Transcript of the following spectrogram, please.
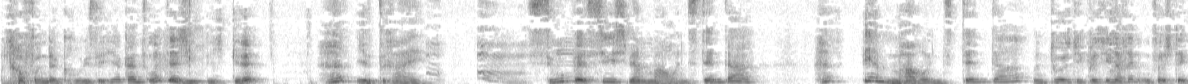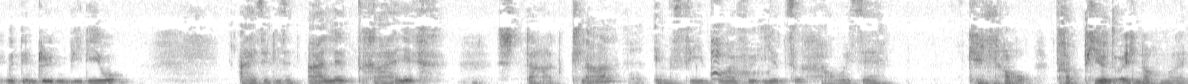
Und auch von der Größe her ganz unterschiedlich, gell? Ha, ihr drei. Super süß. Wer maunzt denn da? Ha, wer maunzt denn da? Und du hast dich ein bisschen nach hinten versteckt mit dem blöden Video. Also die sind alle drei startklar im Februar für ihr Zuhause. Genau, drapiert euch nochmal.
